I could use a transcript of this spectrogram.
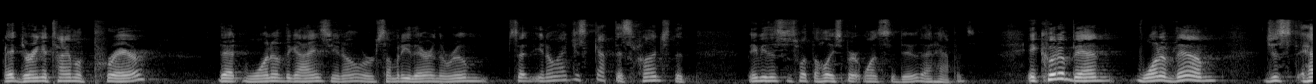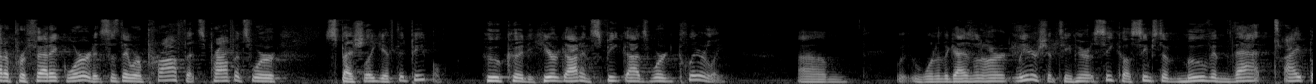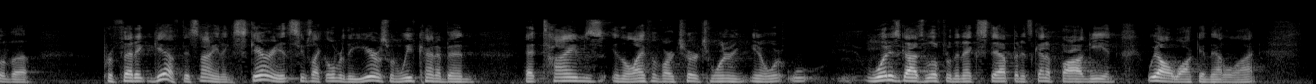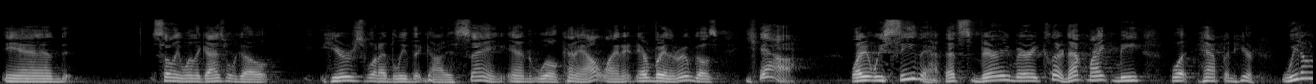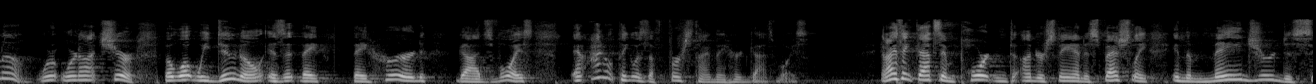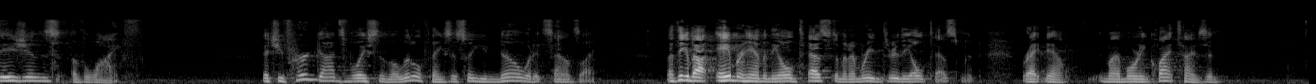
that during a time of prayer that one of the guys, you know, or somebody there in the room said, you know, I just got this hunch that maybe this is what the Holy Spirit wants to do. That happens. It could have been one of them just had a prophetic word. It says they were prophets. Prophets were specially gifted people who could hear God and speak God's word clearly. Um, one of the guys on our leadership team here at Seacoast seems to move in that type of a prophetic gift. It's not anything scary. It seems like over the years when we've kind of been at times in the life of our church wondering, you know, what is God's will for the next step? And it's kind of foggy and we all walk in that a lot. And suddenly one of the guys will go, here's what I believe that God is saying, and we'll kind of outline it. And everybody in the room goes, yeah. Why didn't we see that? That's very, very clear. that might be what happened here. We don't know. We're, we're not sure. But what we do know is that they, they heard God's voice. And I don't think it was the first time they heard God's voice. And I think that's important to understand, especially in the major decisions of life. That you've heard God's voice in the little things, and so you know what it sounds like. I think about Abraham in the Old Testament. I'm reading through the Old Testament right now in my morning quiet times. And,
